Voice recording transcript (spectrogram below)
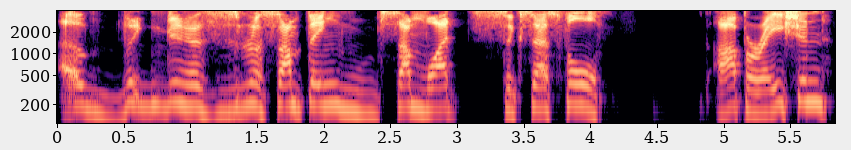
uh, something somewhat successful operation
